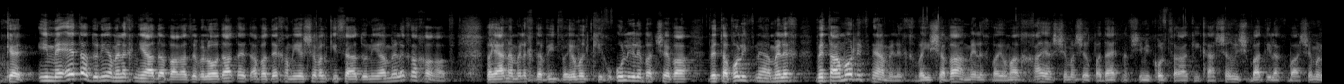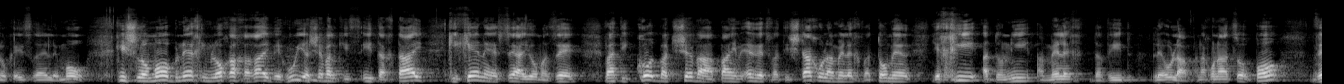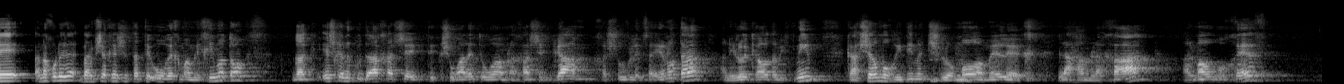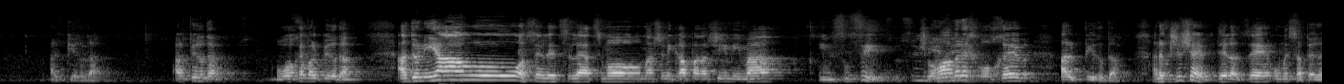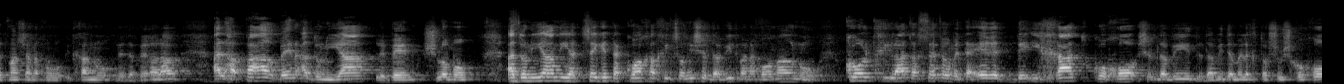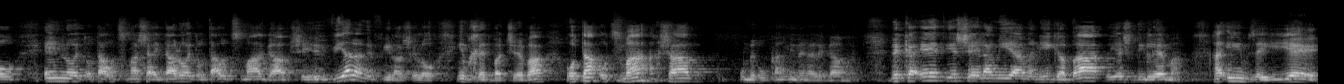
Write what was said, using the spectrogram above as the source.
כן, אם מאת אדוני המלך נהיה הדבר הזה, ולא הודעת את עבדיך מי ישב על כיסא אדוני המלך אחריו. ויען המלך דוד ויאמר קראו לי לבת שבע, ותבוא לפני המלך, ותעמוד לפני המלך. וישבע המלך ויאמר חי השם אשר פדה את נפשי מכל צרה, כי כאשר נשבעתי לך בהשם אלוקי ישראל לאמור, כי שלמה בנך ימלוך אחריי, והוא ישב על כיסאי תחתיי, כי כן אעשה היום הזה. ותיכוד בת שבע אפיים ארץ, ותשתחו למלך, ותאמר יחי אדוני המלך דוד לעולם. אנחנו נעצור פה, ואנחנו נראה, בהמשך יש את התיאור איך ממליכים אותו. רק יש כאן נקודה אחת שקשורה לתיאור המלאכה שגם חשוב לציין אותה, אני לא אקרא אותה בפנים, כאשר מורידים את שלמה המלך להמלכה, על מה הוא רוכב? על פרדה. על פרדה. הוא רוכב על פרדה. אדוניהו עושה לעצמו מה שנקרא פרשים עם מה? עם סוסים. שלמה המלך רוכב על פרדה. אני חושב שההבדל הזה, הוא מספר את מה שאנחנו התחלנו לדבר עליו, על הפער בין אדוניה לבין שלמה. אדוניה מייצג את הכוח החיצוני של דוד, ואנחנו אמרנו, כל תחילת הספר מתארת דעיכת כוחו של דוד, דוד המלך תשוש כוחו, אין לו את אותה עוצמה שהייתה לו, את אותה עוצמה אגב, שהביאה לנפילה שלו עם חטא בת שבע, אותה עוצמה עכשיו הוא מרוקן ממנה לגמרי. וכעת יש שאלה מי יהיה המנהיג הבא, ויש דילמה. האם זה יהיה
